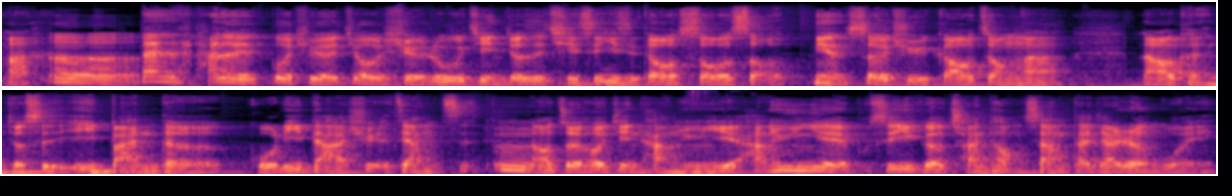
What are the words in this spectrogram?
嘛，嗯，但是他的过去的就学路径就是其实一直都收手念社区高中啊。然后可能就是一般的国立大学这样子，嗯，然后最后进航运业，航运业也不是一个传统上大家认为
